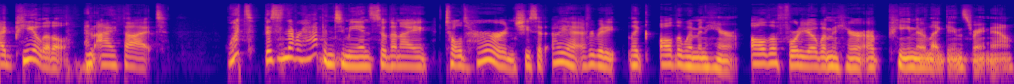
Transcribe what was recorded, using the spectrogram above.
I'd pee a little. And I thought, what? This has never happened to me. And so then I told her, and she said, Oh, yeah, everybody, like all the women here, all the 40 year old women here are peeing their leggings right now.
